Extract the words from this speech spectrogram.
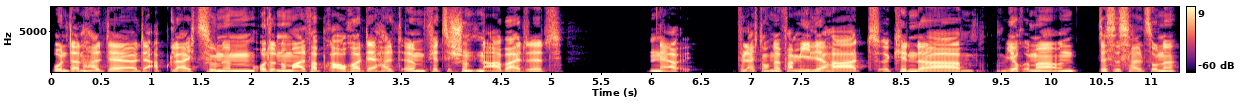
Und dann halt der, der Abgleich zu einem Otto-Normalverbraucher, der halt ähm, 40 Stunden arbeitet, ja, vielleicht noch eine Familie hat, Kinder, wie auch immer. Und das ist halt so eine,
